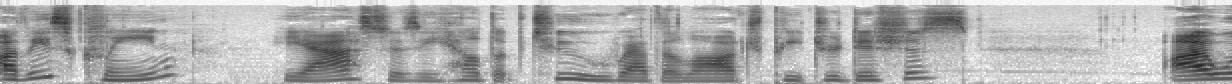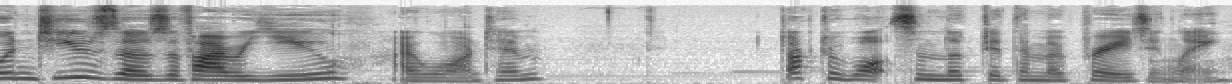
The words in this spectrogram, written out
Are these clean? he asked as he held up two rather large petri dishes. I wouldn't use those if I were you, I warned him. Dr. Watson looked at them appraisingly.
